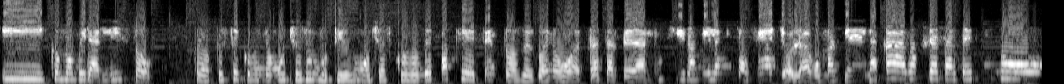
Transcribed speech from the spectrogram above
y como mirar, listo, creo que estoy comiendo muchos embutidos, muchas cosas de paquete, entonces bueno, voy a tratar de darle un giro a mi alimentación, yo lo hago más bien en la casa, tratar de no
